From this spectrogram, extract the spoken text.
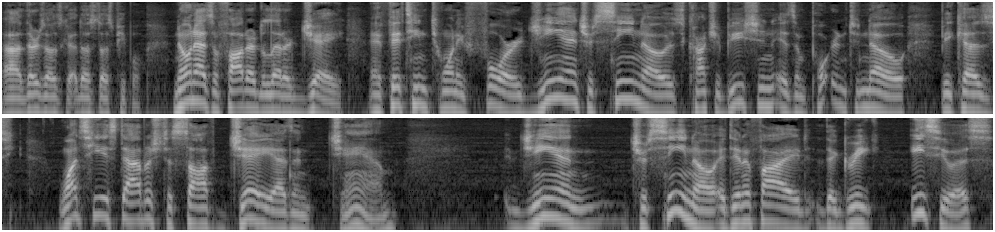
Uh, there's those those those people. Known as the father of the letter J. In 1524, Gian Trissino's contribution is important to know because once he established the soft J as in jam, Gian Trissino identified the Greek Iesous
